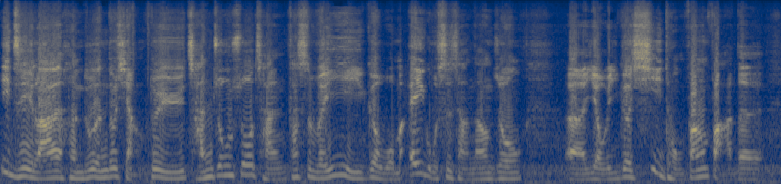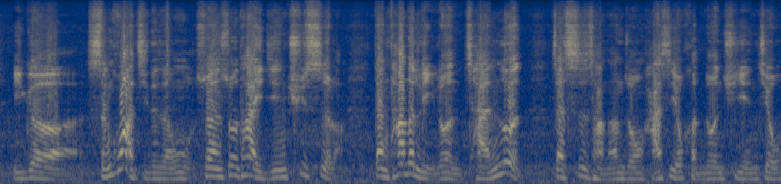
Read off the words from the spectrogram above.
一直以来，很多人都想，对于禅中说禅，它是唯一一个我们 A 股市场当中。呃，有一个系统方法的一个神话级的人物，虽然说他已经去世了，但他的理论禅论在市场当中还是有很多人去研究。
